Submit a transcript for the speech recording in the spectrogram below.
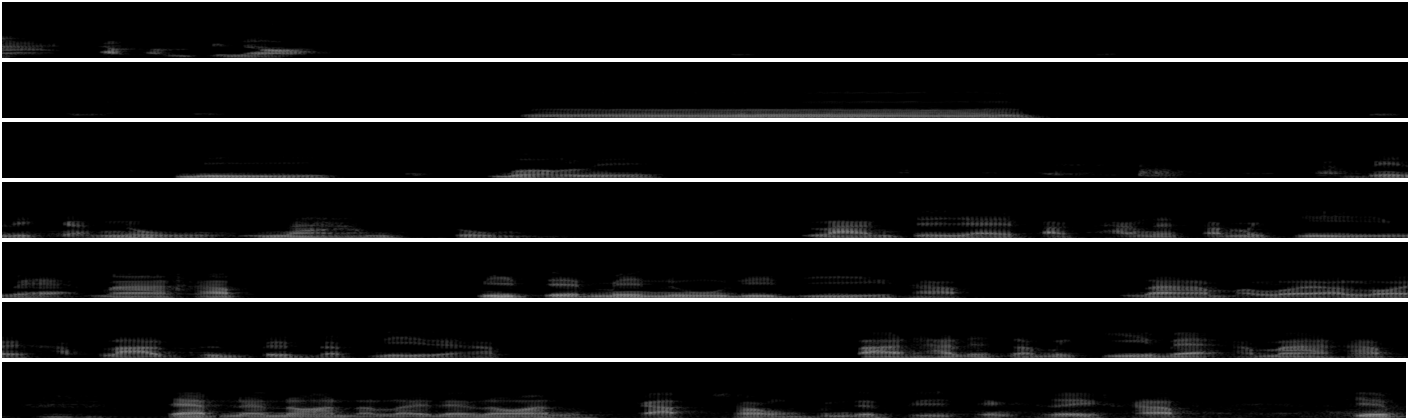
นาดครับพ่อพี่น้องอืมดี บอกเลย อเมริกาโน่น้ำส้มร้านเจใหญ่ปากทางในสามัคคีแวะมาครับ มีแต่เมนูดีๆ ครับ น้ำอร่อยๆครับ ร้านเพิ่นเป็นแบบนี้นะครับาทางในสามัคคีแวะมาครับแซ่บแน่นอนอร่อยแน่นอนกับช่องบุญศรีเช่นเคยครับเก็บ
